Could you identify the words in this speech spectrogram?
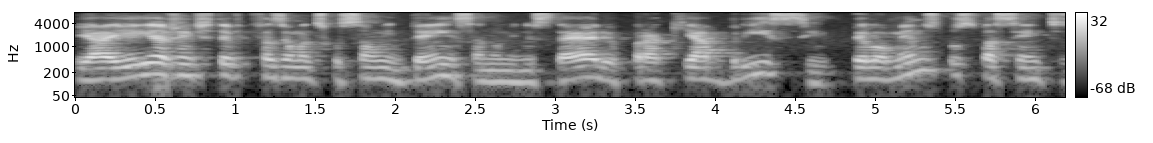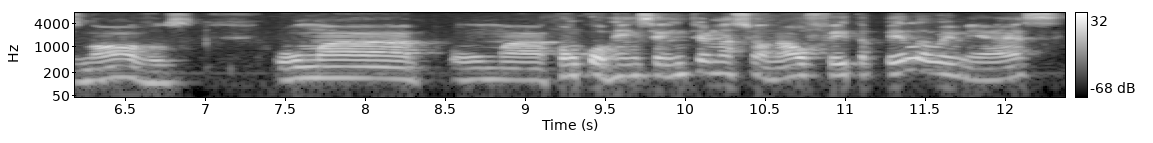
E aí a gente teve que fazer uma discussão intensa no Ministério para que abrisse, pelo menos para os pacientes novos, uma, uma concorrência internacional feita pela OMS,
